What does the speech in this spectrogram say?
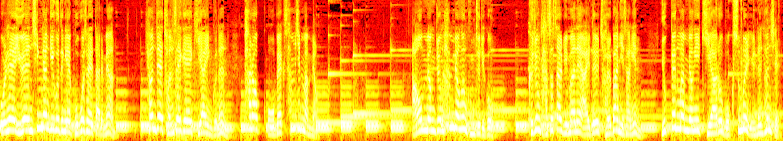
올해 유엔 식량기구 등의 보고서에 따르면 현재 전 세계의 기아 인구는 8억 530만 명. 9명 중 1명은 굶주리고 그중 5살 미만의 아이들 절반 이상인 600만 명이 기아로 목숨을 잃는 현실.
